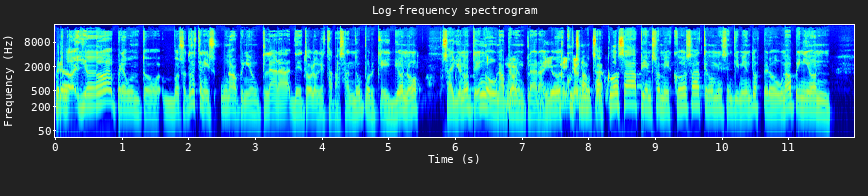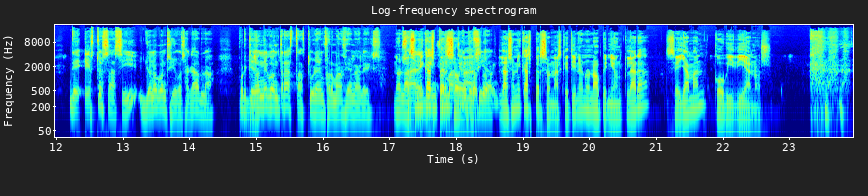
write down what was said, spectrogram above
Pero yo pregunto, ¿vosotros tenéis una opinión clara de todo lo que está pasando? Porque yo no. O sea, yo no tengo una No, opinión clara. ni- yo escucho muchas cosas, pienso mis cosas, tengo mis sentimientos, pero una opinión de esto es así, yo no consigo sacarla. Porque No. ¿dónde contrastas tú la información, Alex? No, O las sea, ¿de qué únicas personas, las únicas personas que tienen una opinión clara se llaman covidianos.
